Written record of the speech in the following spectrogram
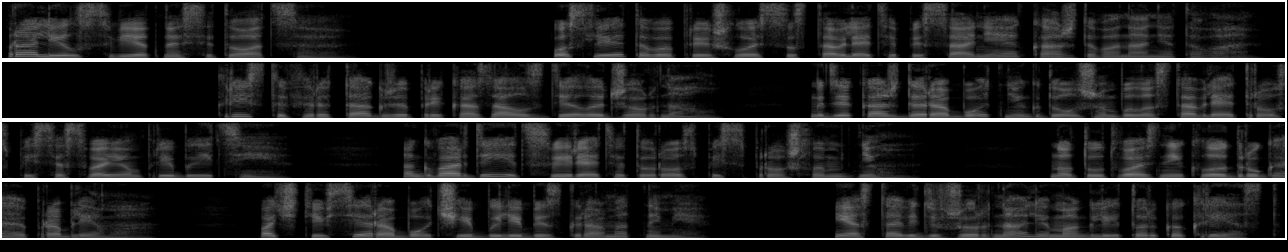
пролил свет на ситуацию. После этого пришлось составлять описание каждого нанятого. Кристофер также приказал сделать журнал, где каждый работник должен был оставлять роспись о своем прибытии, а гвардеец сверять эту роспись с прошлым днем. Но тут возникла другая проблема. Почти все рабочие были безграмотными, и оставить в журнале могли только крест.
